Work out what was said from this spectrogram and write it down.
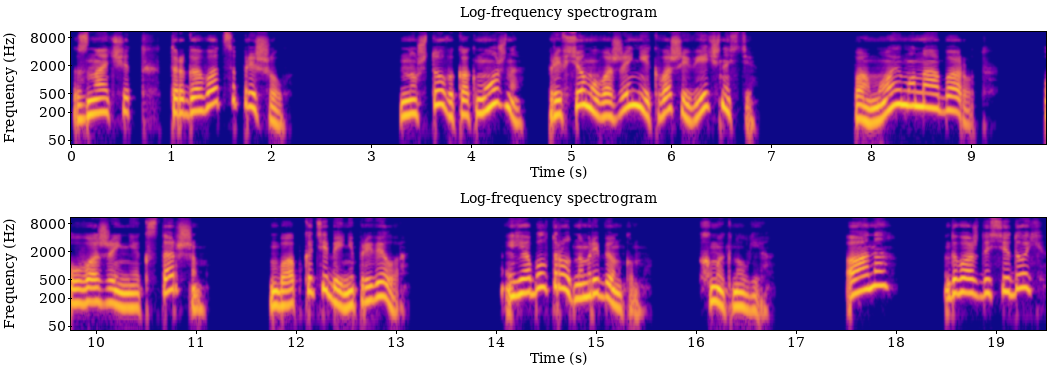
Значит, торговаться пришел? Ну что вы, как можно?» При всем уважении к вашей вечности? По-моему, наоборот. Уважение к старшим бабка тебе не привела. Я был трудным ребенком, хмыкнул я. А она дважды седой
